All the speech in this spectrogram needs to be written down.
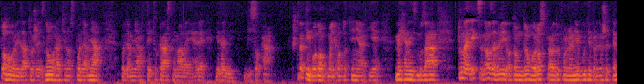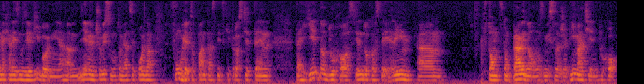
to hovorí za to, že znovuhrateľnosť podľa mňa, podľa mňa v tejto krásnej malej hre je veľmi vysoká. Štvrtým bodom v mojich hodnoteniach je mechanizmus a tu na nechcem naozaj veľmi o tom dlho rozprávať, dúfam, že nebude, pretože ten mechanizmus je výborný. Ja neviem, čo by som o tom viacej povedal funguje to fantasticky, proste ten, tá jednoduchosť, jednoduchosť tej hry um, v, tom, v tom pravidelnom zmysle, že vy máte jednoducho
